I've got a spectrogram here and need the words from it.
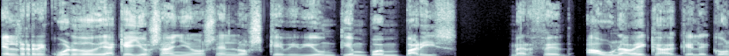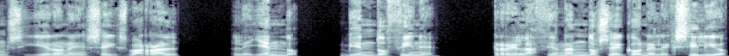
el recuerdo de aquellos años en los que vivió un tiempo en París, merced a una beca que le consiguieron en Seix Barral, leyendo, viendo cine, relacionándose con el exilio,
